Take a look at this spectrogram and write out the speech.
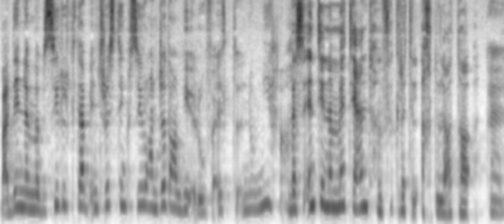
بعدين لما بصير الكتاب interesting بصيروا عن جد عم بيقروا. فقلت إنه منيحه بس انت نميتي عندهم فكرة الأخذ والعطاء. آه.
